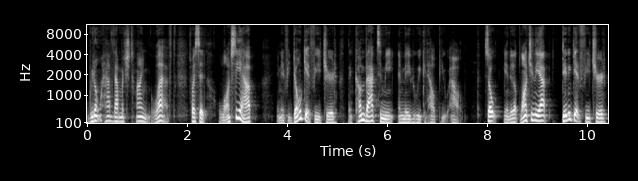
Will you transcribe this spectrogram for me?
we don't have that much time left. So I said, launch the app. And if you don't get featured, then come back to me and maybe we can help you out. So he ended up launching the app, didn't get featured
